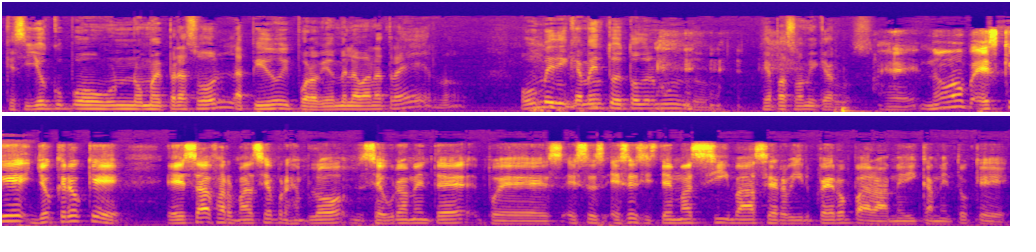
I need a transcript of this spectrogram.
que si yo ocupo un omeprazol, la pido y por avión me la van a traer, ¿no? O un medicamento de todo el mundo. ¿Qué pasó, mi Carlos? Eh, no, es que yo creo que esa farmacia, por ejemplo, seguramente, pues ese, ese sistema sí va a servir, pero para medicamento que,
